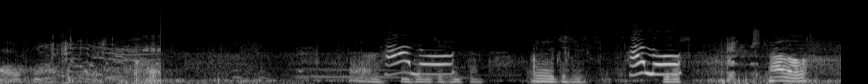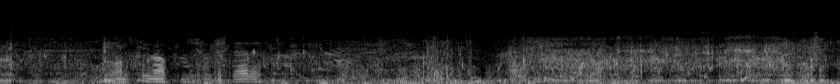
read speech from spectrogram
Ja już nie mam. A, już 10 centów. 10 Halo? Halo. Mam sygnał 54. Dobra.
